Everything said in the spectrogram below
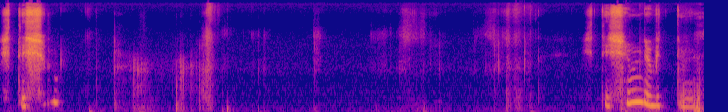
İşte şimdi. İşte şimdi bittiniz.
